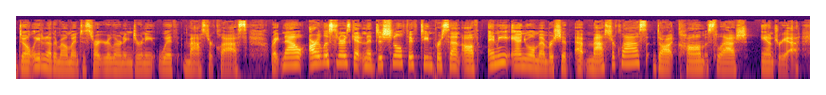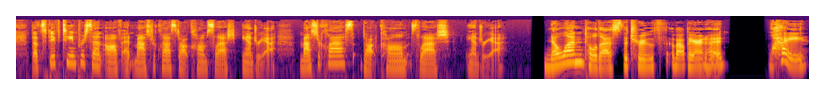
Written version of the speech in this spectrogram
Don't wait another moment to start your learning journey with Masterclass. Right now, our listeners get an additional 15% off any annual membership at masterclass.com slash Andrea. That's 15% off at masterclass.com slash Andrea. Masterclass.com slash Andrea. No one told us the truth about parenthood. Why?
